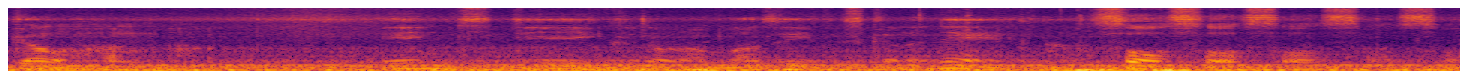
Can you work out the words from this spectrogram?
がをはう演じていくのがまずいですからね。そうそうそうそうそう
